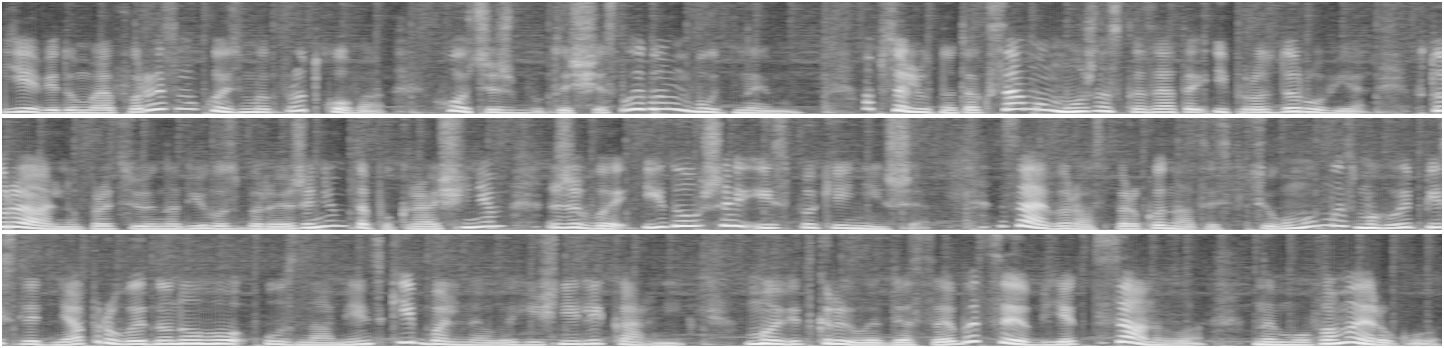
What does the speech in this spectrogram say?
Є відомий афоризм Козьми Пруткова Хочеш бути щасливим, будь ним. Абсолютно так само можна сказати і про здоров'я. Хто реально працює над його збереженням та покращенням, живе і довше, і спокійніше. Зайвий раз переконатись в цьому ми змогли після дня, проведеного у Знам'янській бальнеологічній лікарні. Ми відкрили для себе цей об'єкт заново, немов Америку,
